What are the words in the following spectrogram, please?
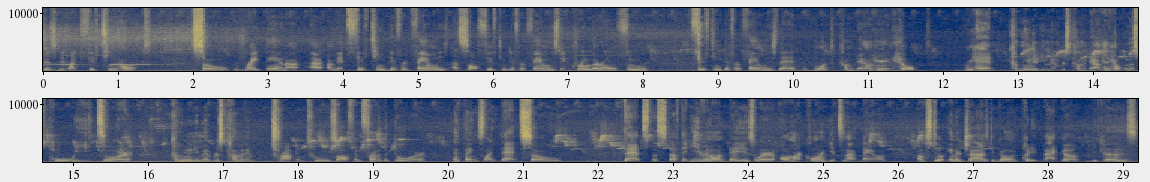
visited like 15 homes. So right then, I, I, I met 15 different families. I saw 15 different families that grow their own food 15 different families that want to come down here and help. We had community members coming down here helping us pull weeds, or community members coming and dropping tools off in front of the door and things like that. So that's the stuff that even on days where all my corn gets knocked down, I'm still energized to go and put it back up because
